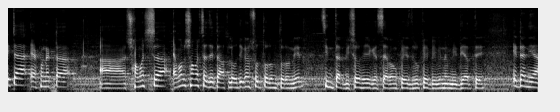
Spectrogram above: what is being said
এটা এখন একটা সমস্যা, এমন সমস্যা যেটা আসলে অধিকাংশ তরুণ তরুণীর চিন্তার বিষয় হয়ে গেছে এবং ফেসবুকে বিভিন্ন মিডিয়াতে এটা নিয়ে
